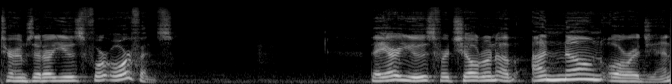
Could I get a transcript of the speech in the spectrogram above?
Terms that are used for orphans. They are used for children of unknown origin.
